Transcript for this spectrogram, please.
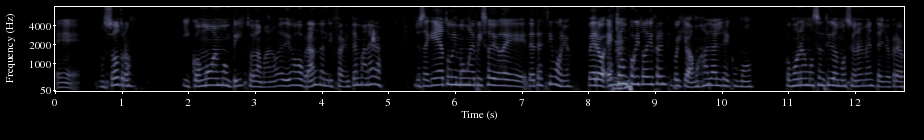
eh, nosotros y cómo hemos visto la mano de Dios obrando en diferentes maneras. Yo sé que ya tuvimos un episodio de, de testimonio, pero esto es un poquito diferente porque vamos a hablar de cómo, cómo nos hemos sentido emocionalmente, yo creo.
